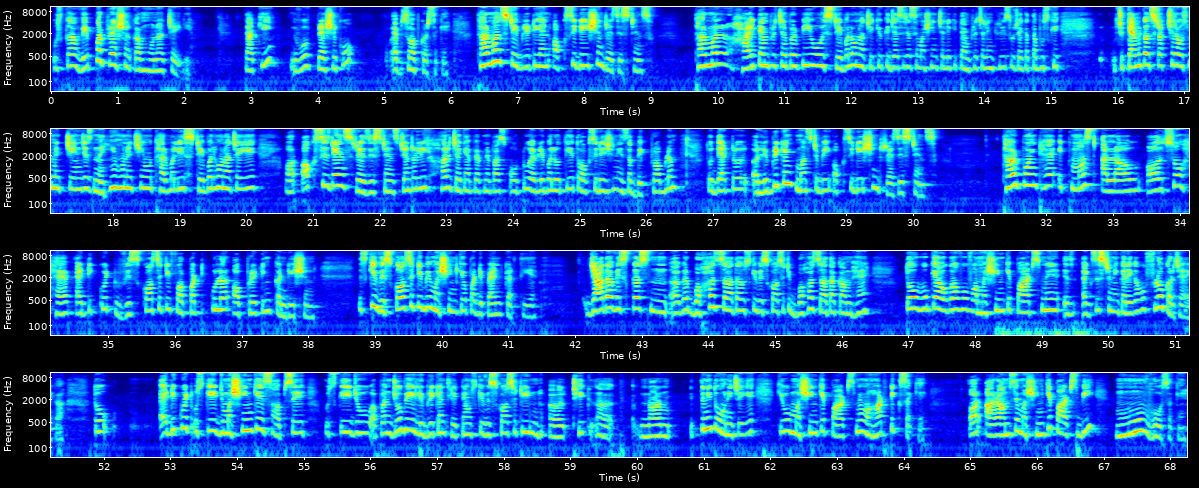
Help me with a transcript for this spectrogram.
उसका वेपर प्रेशर कम होना चाहिए, ताकि वो प्रेशर को एब्जॉर्ब कर सके। Thermal stability and oxidation resistance thermal high temperature पर भी वो स्टेबल होना चाहिए, क्योंकि जैसे जैसे मशीन चलेगी टेम्परेचर इंक्रीज हो जाएगा, तब उसकी जो केमिकल स्ट्रक्चर है, उसमें चेंजेस नहीं होने चाहिए, वो थर्मली स्टेबल होना चाहिए। और ऑक्सीडेंस रेजिस्टेंस जनरली हर जगह पे अपने पास ओ टू अवेलेबल होती है तो oxidation is a big problem तो that lubricant must be oxidation resistance third point है it must allow also have adequate viscosity for particular operating condition इसकी विस्कोसिटी भी मशीन के ऊपर डिपेंड करती है। ज़्यादा विस्कस अगर बहुत ज़्यादा उसकी विस्कोसिटी बहुत ज़्यादा कम है तो वो क्या होगा, वो मशीन के पार्ट्स में एग्जिस्ट नहीं करेगा, वो फ्लो कर जाएगा। तो एडिक्वेट उसकी जो मशीन के हिसाब से उसकी जो अपन जो भी लिब्रिकेंट लेते हैं, उसकी विस्कोसिटी ठीक नॉर्म इतनी तो होनी चाहिए कि वो मशीन के पार्ट्स में वहाँ टिक सके और आराम से मशीन के पार्ट्स भी मूव हो सकें।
